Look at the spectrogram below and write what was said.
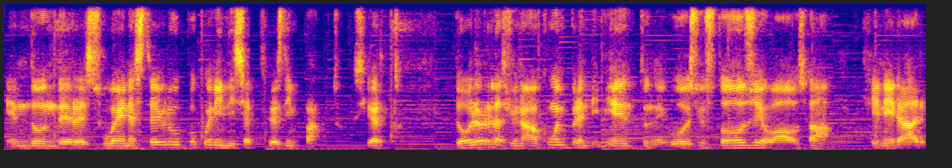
en donde resuena este grupo con iniciativas de impacto, ¿cierto? Todo lo relacionado con emprendimiento, negocios, todos llevados a generar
